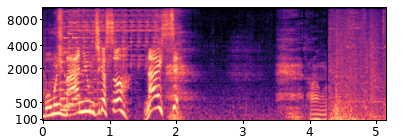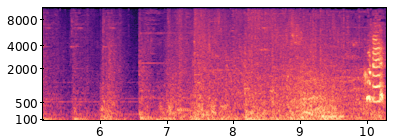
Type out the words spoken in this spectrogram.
몸을 많이 움직였어. 나이스. 다음 그래!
